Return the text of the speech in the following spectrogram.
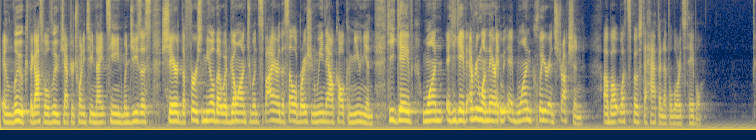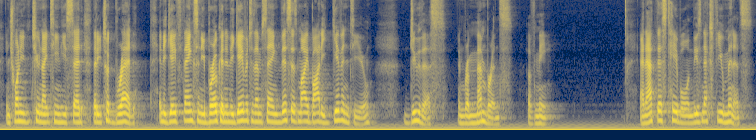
In Luke, the Gospel of Luke, chapter 22, 19, when Jesus shared the first meal that would go on to inspire the celebration we now call communion, he gave, one, he gave everyone there one clear instruction about what's supposed to happen at the Lord's table. In 22, 19, he said that he took bread and he gave thanks and he broke it and he gave it to them, saying, This is my body given to you do this in remembrance of me. And at this table, in these next few minutes,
